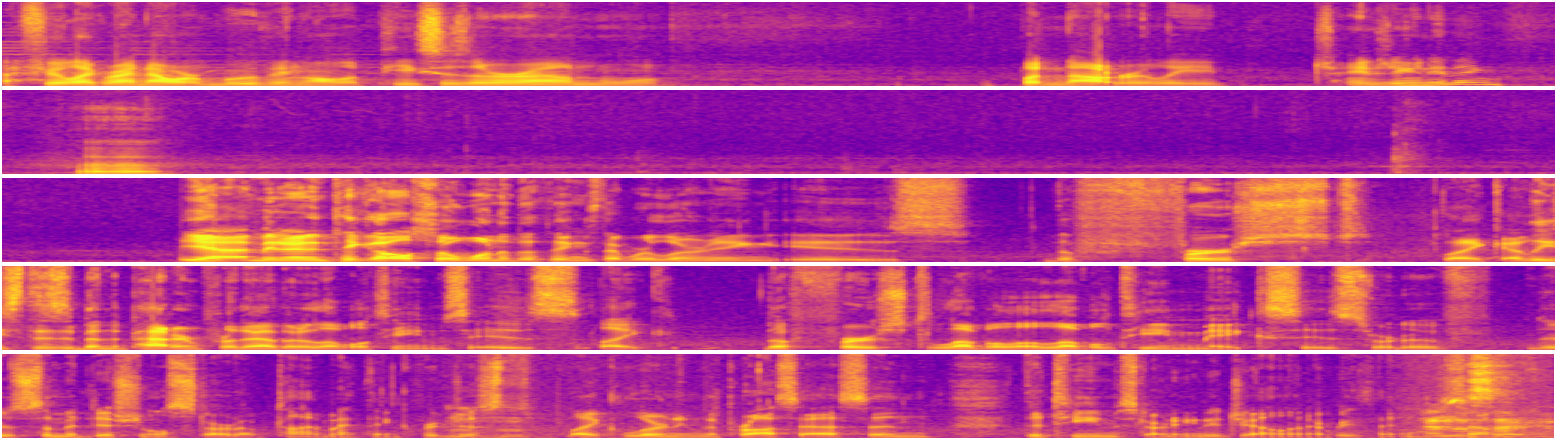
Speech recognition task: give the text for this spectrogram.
I feel like right now we're moving all the pieces around, but not really changing anything. Mm-hmm. Yeah, I mean, I think also one of the things that we're learning is the first, like, at least this has been the pattern for the other level teams, is like the first level a level team makes is sort of, there's some additional startup time, I think, for just Mhm. like learning the process and the team starting to gel and everything. And the second.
